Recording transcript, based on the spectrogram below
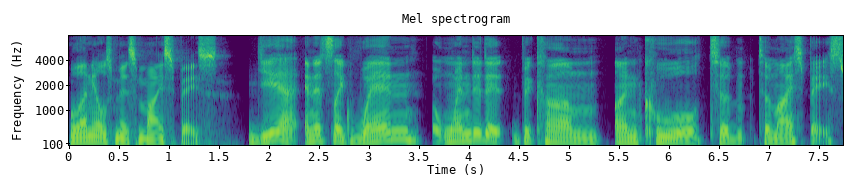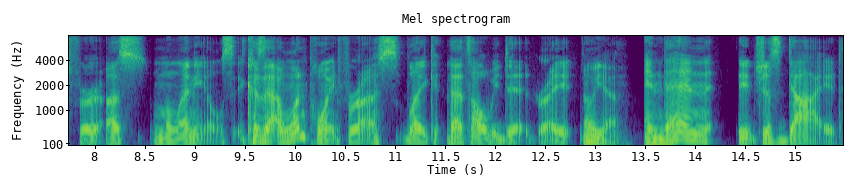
millennials miss MySpace? Yeah, and it's like when when did it become uncool to to MySpace for us millennials? Because at one point for us, like that's all we did, right? Oh yeah. And then it just died.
